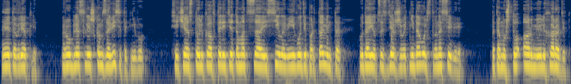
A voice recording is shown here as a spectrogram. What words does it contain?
«Это вряд ли. Рубля слишком зависит от него. Сейчас только авторитетом отца и силами его департамента удается сдерживать недовольство на севере, потому что армию лихорадит.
